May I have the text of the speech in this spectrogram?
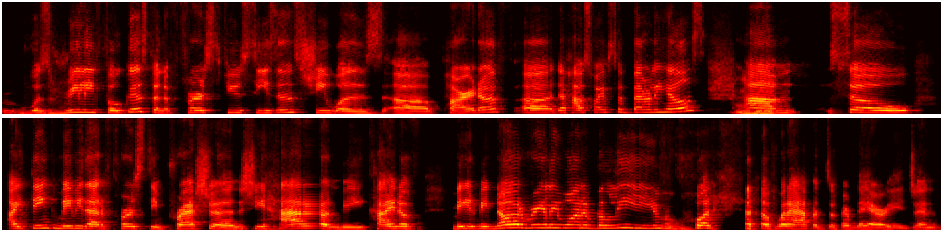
was really focused on the first few seasons she was uh, part of uh, the Housewives of Beverly Hills. Mm-hmm. Um, so I think maybe that first impression she had on me kind of made me not really want to believe what what happened to her marriage and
